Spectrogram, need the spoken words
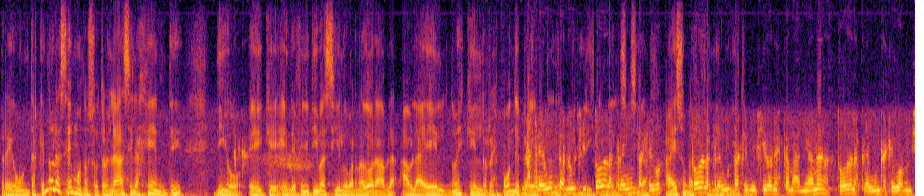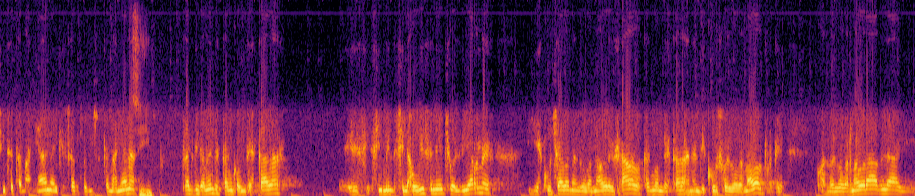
preguntas, que no las hacemos nosotros, la hace la gente. Digo, eh, que en definitiva, si el gobernador habla, habla él, no es que él responde preguntas. Las preguntas, Luchi, todas las preguntas que vos, a eso me todas las preguntas que me hicieron esta mañana, todas las preguntas que vos me hiciste esta mañana y que Sergio me hizo esta mañana, prácticamente están contestadas. Eh, si, las hubiesen hecho el viernes y escuchaban al gobernador el sábado, están contestadas en el discurso del gobernador, porque cuando el gobernador habla y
